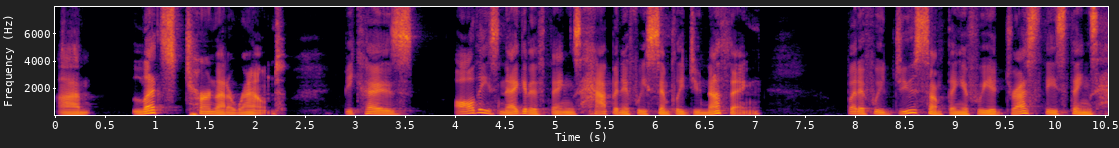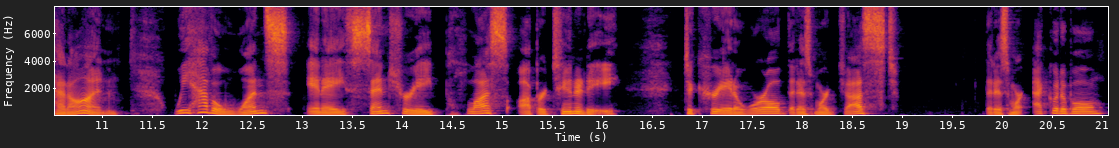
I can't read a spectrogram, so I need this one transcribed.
um, let's turn that around because all these negative things happen if we simply do nothing but if we do something, if we address these things head on, we have a once in a century plus opportunity to create a world that is more just, that is more equitable,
